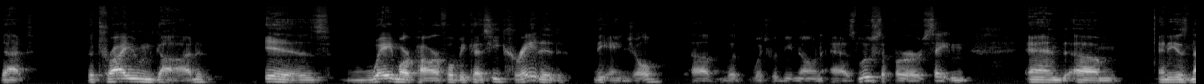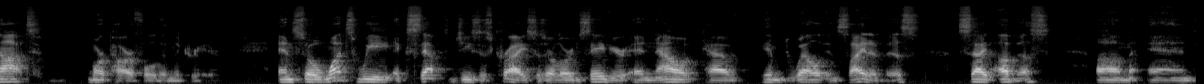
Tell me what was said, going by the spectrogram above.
that the triune God is way more powerful because he created the angel, uh, which would be known as Lucifer or Satan, and um, and he is not more powerful than the Creator. And so once we accept Jesus Christ as our Lord and Savior, and now have Him dwell inside of this, side of us, um, and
